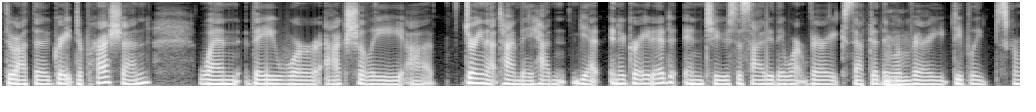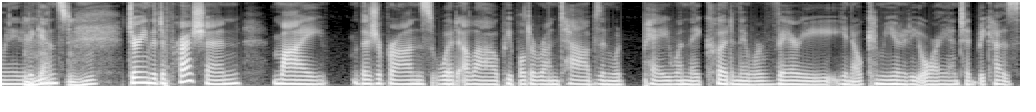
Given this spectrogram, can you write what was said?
throughout the Great Depression, when they were actually uh, during that time they hadn't yet integrated into society. They weren't very accepted. They were very deeply discriminated against. During the depression my the Gebrans would allow people to run tabs and would pay when they could and they were very you know community oriented because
